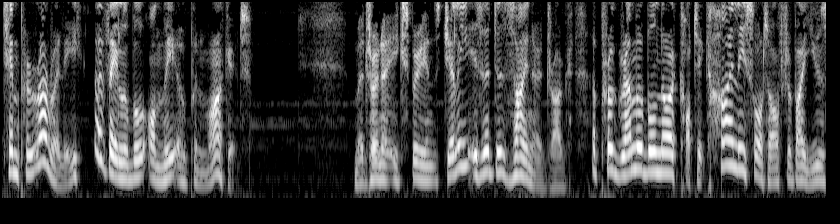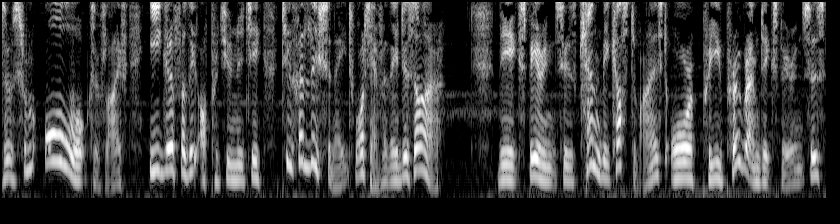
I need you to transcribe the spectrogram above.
temporarily available on the open market. Matrona Experience Jelly is a designer drug, a programmable narcotic highly sought after by users from all walks of life, eager for the opportunity to hallucinate whatever they desire. The experiences can be customized, or pre programmed experiences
